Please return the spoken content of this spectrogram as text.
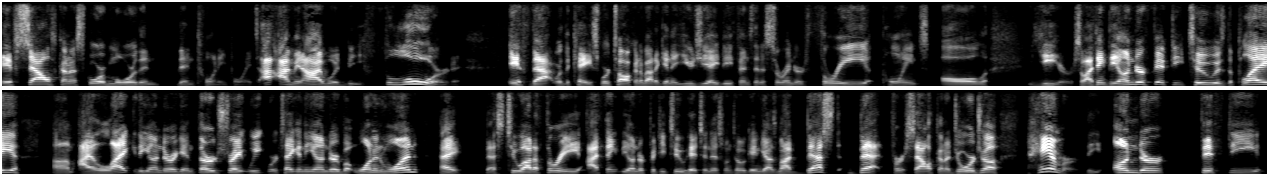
if South kind of scored more than than 20 points. I, I mean, I would be floored if that were the case. We're talking about, again, a UGA defense that has surrendered three points all year. So I think the under 52 is the play. Um, I like the under again. Third straight week, we're taking the under, but one and one. Hey, best two out of three. I think the under 52 hits in this one. So again, guys, my best bet for South Carolina, Georgia, hammer the under 52.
